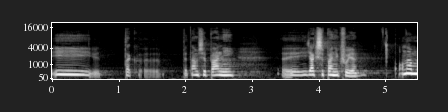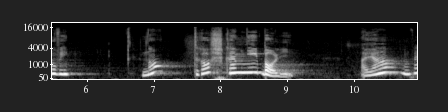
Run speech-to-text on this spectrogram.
I tak e, pytam się pani, e, jak się pani czuje? Ona mówi, no, troszkę mniej boli. A ja mówię,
